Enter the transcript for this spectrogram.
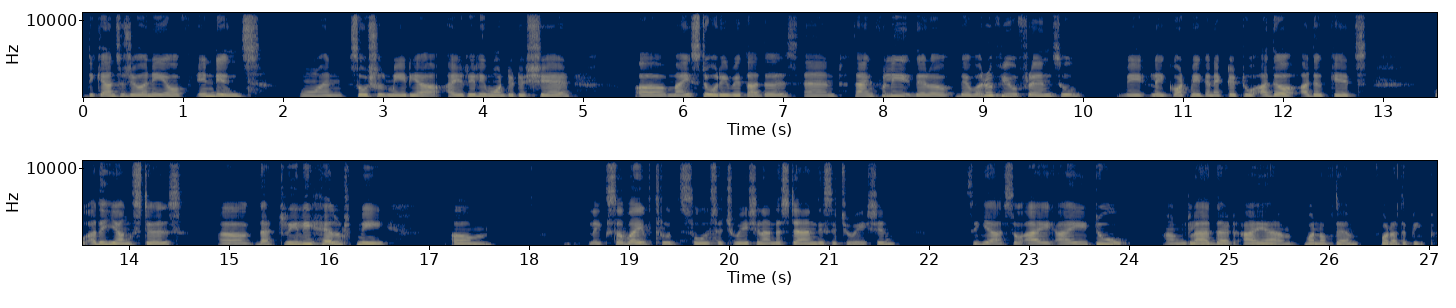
the cancer journey of indians on social media i really wanted to share uh, my story with others. And thankfully there are there were a few friends who made, like got me connected to other other kids other youngsters uh, that really helped me um, like survive through this whole situation understand the situation so yeah so i i too i'm glad that i am one of them for other people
